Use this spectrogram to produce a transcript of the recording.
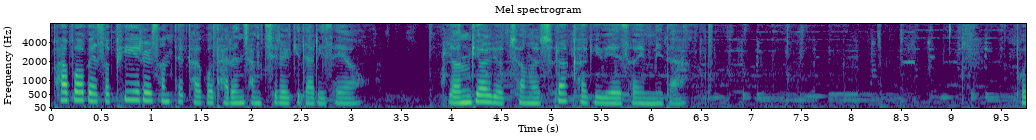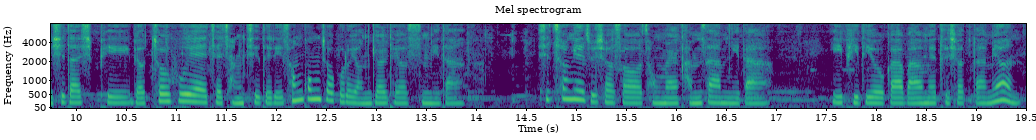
팝업에서 PE를 선택하고 다른 장치를 기다리세요. 연결 요청을 수락하기 위해서입니다. 보시다시피 몇 초 후에 제 장치들이 성공적으로 연결되었습니다. 시청해주셔서 정말 감사합니다. 이 비디오가 마음에 드셨다면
